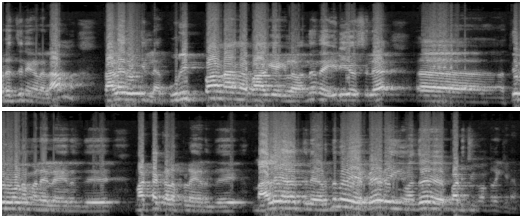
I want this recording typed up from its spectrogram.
பிரச்சனைகள் எல்லாம் பலருக்கு இல்லை. குறிப்பா நாங்க பாகியங்களை வந்து இந்த இடிஎஸ்ல திருவோணமலையில இருந்து மட்டக்களப்புல இருந்து மலையாளத்துல இருந்து நிறைய பேர் இங்க வந்து படிச்சு கொண்டிருக்கிறேன்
